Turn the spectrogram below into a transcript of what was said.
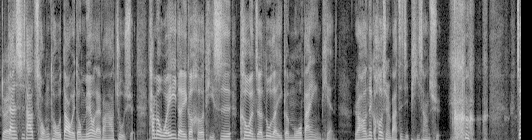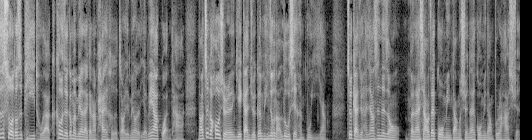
对，但是他从头到尾都没有来帮他助选。他们唯一的一个合体是柯文哲录了一个模板影片，然后那个候选人把自己 P 上去。就是所有都是 P 图啦，柯文哲根本没有来跟他拍合照，也没有也没有要管他。然后这个候选人也感觉跟民众党路线很不一样，就感觉很像是那种本来想要在国民党选，但是国民党不让他选。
